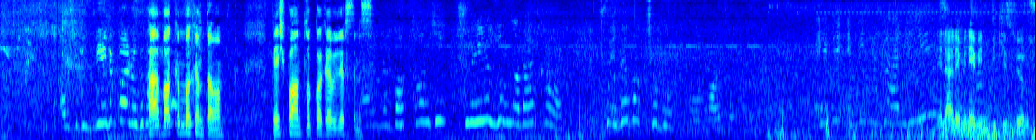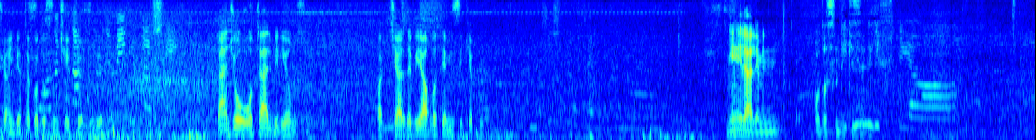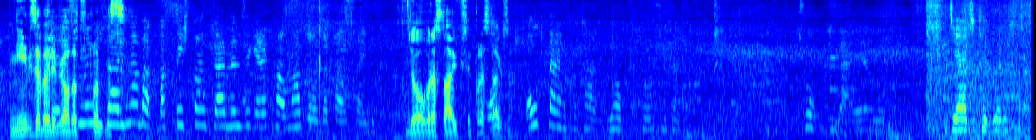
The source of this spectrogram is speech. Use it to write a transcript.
Ha bakın bakın tamam. 5 poundluk bakabilirsiniz. Bak kanki şuraya zoomla Berkay. Şu eve bak çabuk. Evi, evin güzelliği El alemin evini dik izliyoruz şu an. Yatak odasını çekiyoruz diyor. en güzel. Bence o otel biliyor musun? Bak içeride bir abla temizlik yapıyor. Niye el alemin odasını dik izledik? Düştü ya. Niye bize böyle bir oda tutmadınız? güzelliğine bak. Bak 5 pound vermemize gerek kalmazdı orada kalsaydık. Yo burası daha yüksek, burası daha Old, güzel. Old Bank Hotel. Yok, Old Hotel. Çok güzel. Ciğerci kedileri.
